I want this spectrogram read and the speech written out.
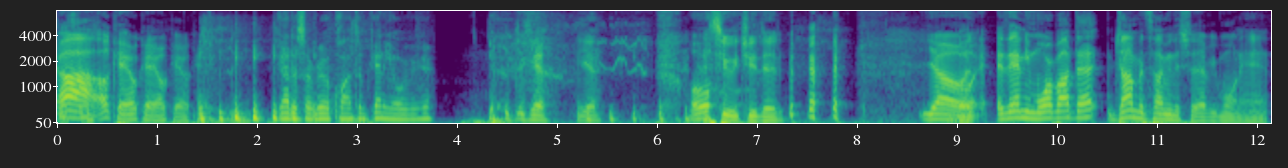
ah, okay, okay, okay, okay. Got us a real Quantum Kenny over here. yeah, yeah. I oh, see what you did. yo, But- is there any more about that? John been telling me this shit every morning. Ant.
